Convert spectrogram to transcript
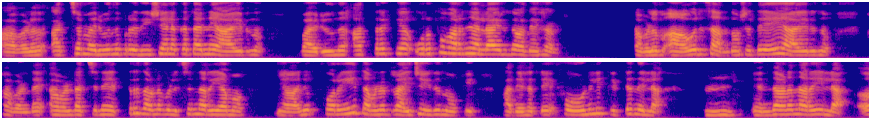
അവൾ അച്ഛൻ വരുമെന്ന് പ്രതീക്ഷയിലൊക്കെ തന്നെ ആയിരുന്നു. വരൂന്ന് അത്രയ്ക്ക് ഉറപ്പ് പറഞ്ഞല്ലായിരുന്നു അദ്ദേഹം. അവളും ആ ഒരു സന്തോഷത്തിലേ ആയിരുന്നു. അവളുടെ അവളുടെ അച്ഛനെ എത്ര തവണ വിളിച്ചെന്നറിയാമോ? ഞാനും കുറേ തവണ ട്രൈ ചെയ്ത് നോക്കി. അദ്ദേഹത്തെ ഫോണിൽ കിട്ടുന്നില്ല. എന്താണെന്ന് അറിയില്ല. ഓ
